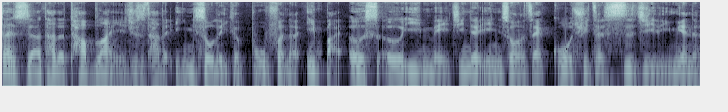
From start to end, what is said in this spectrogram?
但是啊，它的 top line 也就是它的营收的一个部分呢，一百二十二亿美金的营收呢，在过去这四季里面呢，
